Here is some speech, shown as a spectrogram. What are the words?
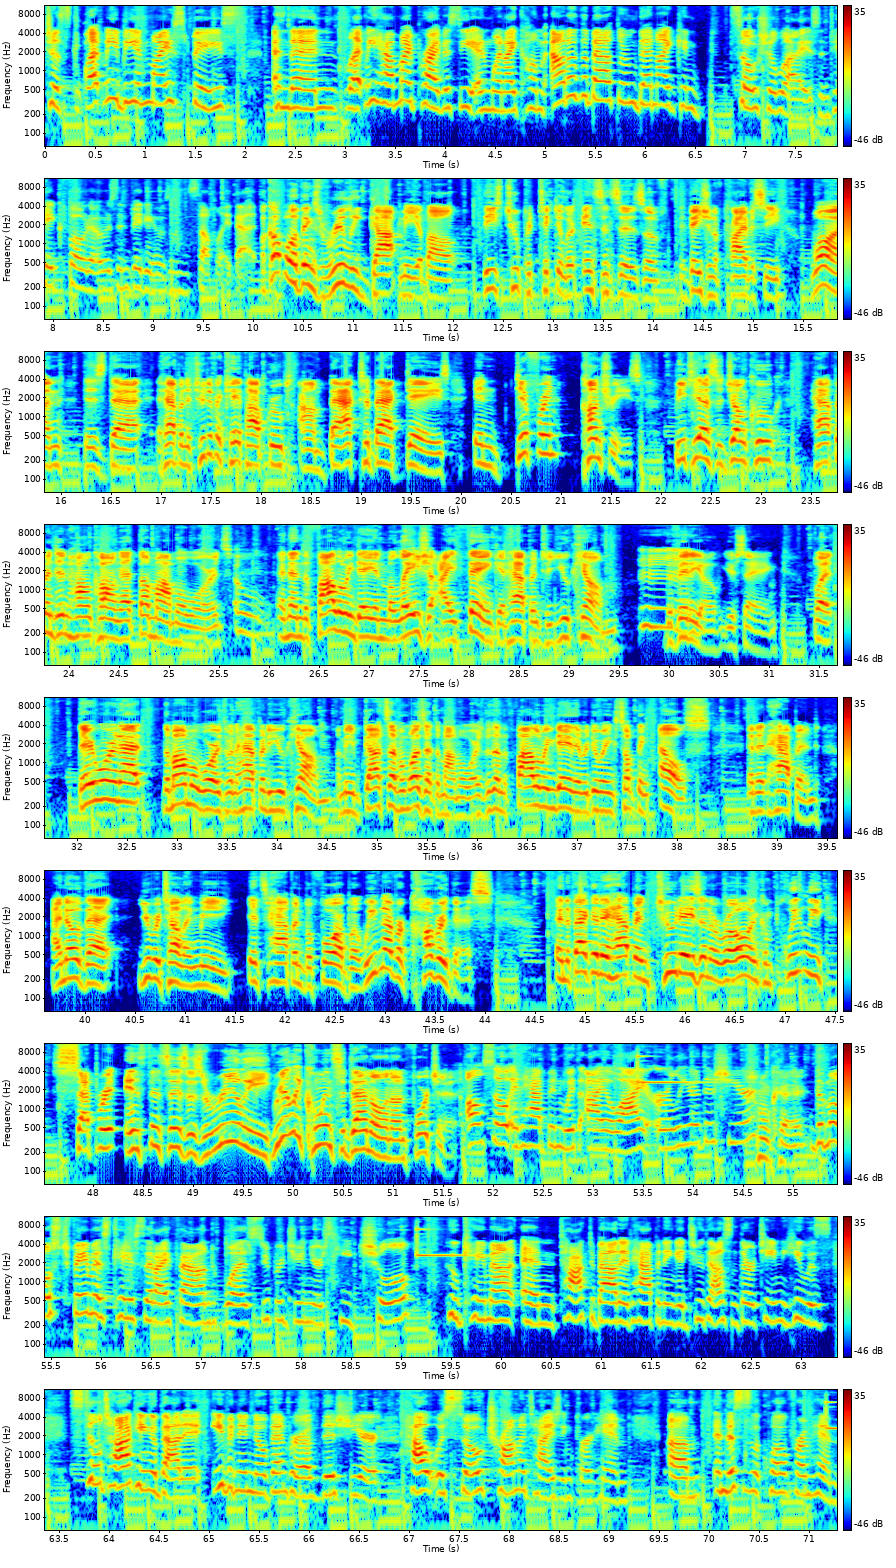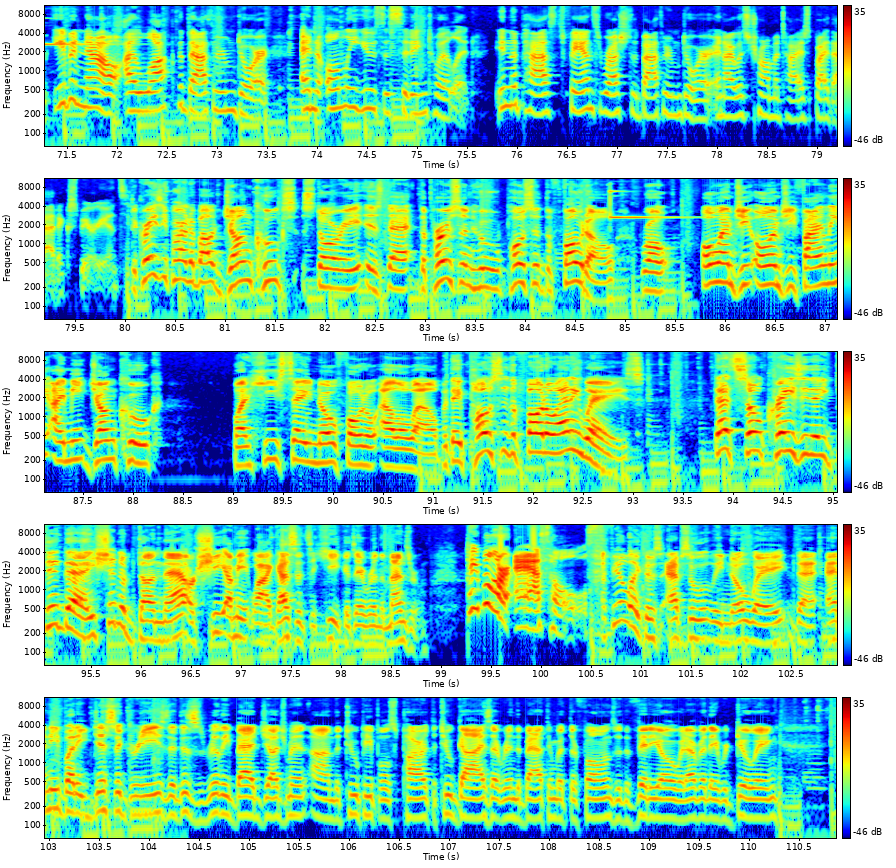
Just let me be in my space and then let me have my privacy. And when I come out of the bathroom, then I can socialize and take photos and videos and stuff like that. A couple of things really got me about these two particular instances of invasion of privacy. One is that it happened to two different K-pop groups on back-to-back days in different countries. BTS's Jungkook happened in Hong Kong at the MAMA Awards. Oh. And then the following day in Malaysia, I think it happened to Yugyeom, mm. the video you're saying. But they weren't at the MAMA Awards when it happened to Yugyeom. I mean, GOT7 was at the MAMA Awards, but then the following day they were doing something else, and it happened. I know that you were telling me it's happened before, but we've never covered this. And the fact that it happened two days in a row in completely separate instances is really, really coincidental and unfortunate. Also, it happened with IOI earlier this year. Okay. The most famous case that I found was Super Junior's Hee Chul, who came out and talked about it happening in 2013. He was still talking about it even in November of this year, how it was so traumatizing for him. Um, and this is a quote from him. Even now, I lock the bathroom door and only use the sitting toilet. In the past, fans rushed the bathroom door, and I was traumatized by that experience. The crazy part about Jungkook's story is that the person who posted the photo wrote, OMG, OMG, finally I meet Jungkook, but he say no photo LOL. But they posted the photo anyways. That's so crazy that he did that. He shouldn't have done that. Or she, I mean, well, I guess it's a he because they were in the men's room. People are assholes. I feel like there's absolutely no way that anybody disagrees that this is really bad judgment on the two people's part, the two guys that were in the bathroom with their phones or the video or whatever they were doing,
